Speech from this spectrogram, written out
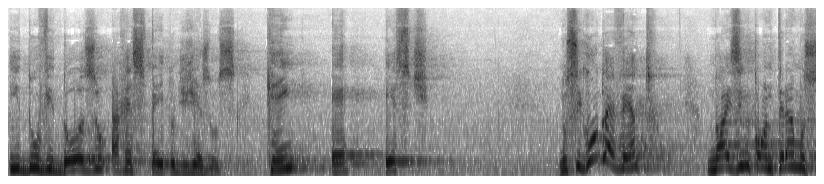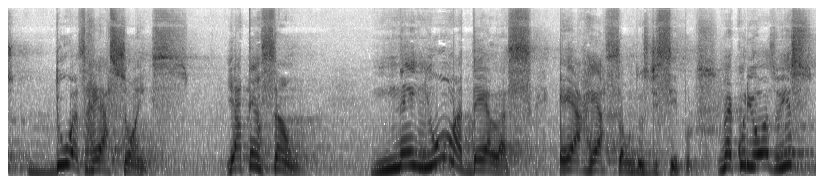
e duvidoso a respeito de Jesus: quem é este? No segundo evento, nós encontramos duas reações, e atenção, nenhuma delas é a reação dos discípulos. Não é curioso isso?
